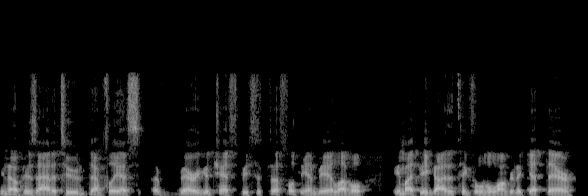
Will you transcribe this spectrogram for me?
you know his attitude. Definitely has a very good chance to be successful at the NBA level. He might be a guy that takes a little longer to get there,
